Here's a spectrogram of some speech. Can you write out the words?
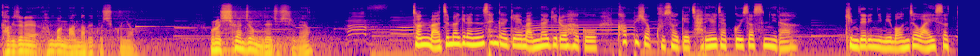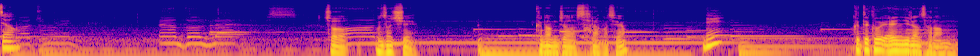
가기 전에 한번 만나 뵙고 싶군요. 오늘 시간 좀 내주실래요? 전 마지막이라는 생각에 만나기로 하고 커피숍 구석에 자리를 잡고 있었습니다. 김 대리님이 먼저 와 있었죠. 저 은선 씨, 그 남자 사랑하세요? 네? 그때 그 애인이란 사람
